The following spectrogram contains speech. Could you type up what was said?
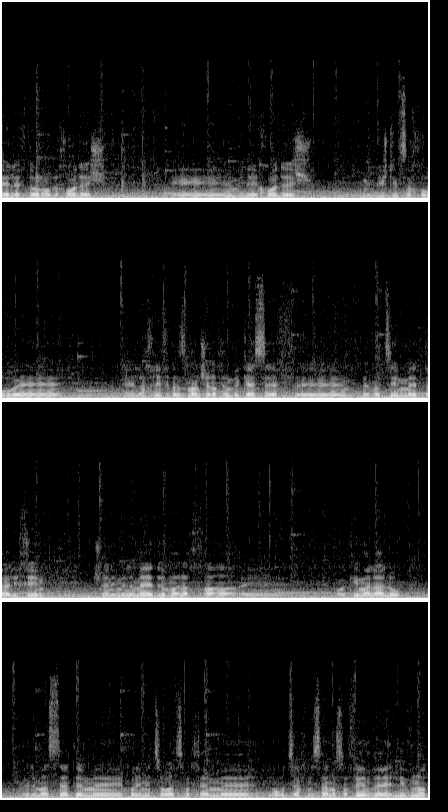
אלף דולר בחודש, מדי חודש, מבלי שתצטרכו להחליף את הזמן שלכם בכסף, אה, מבצעים תהליכים שאני מלמד במהלך הפרקים הללו, ולמעשה אתם אה, יכולים ליצור לעצמכם אה, ערוצי הכנסה נוספים ולבנות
